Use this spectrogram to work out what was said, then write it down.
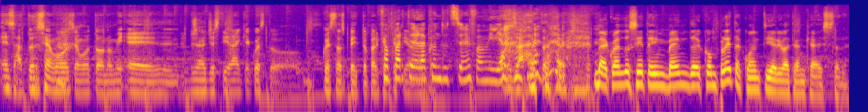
esatto, siamo, siamo autonomi e bisogna gestire anche questo aspetto perché Fa parte della effettivamente- conduzione familiare. Esatto. beh quando siete in band completa quanti arrivate anche a essere?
